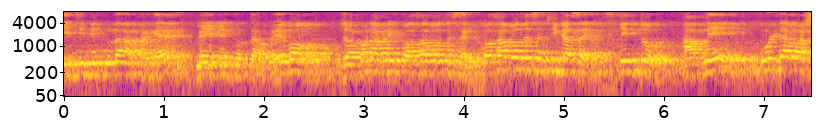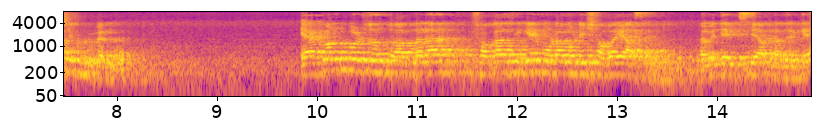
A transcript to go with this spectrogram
এই জিনিসগুলো আপনাকে মেনটেন করতে হবে। এবং যখন আপনি কথা বলতেছেন কথা বলতেছেন ঠিক আছে, কিন্তু আপনি উল্টা পাশে ঘুরবেন না। এখন পর্যন্ত আপনারা সকাল থেকে মোটামুটি সবাই আছেন। আমি দেখছি আপনাদেরকে।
